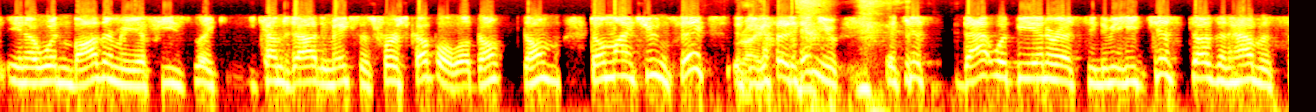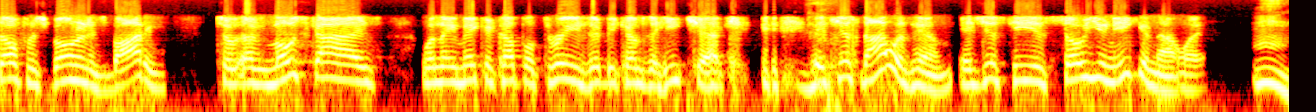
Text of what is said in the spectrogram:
you know, it wouldn't bother me if he's like he comes out and he makes his first couple. Well, don't don't don't mind shooting six if Right. you got it in you. It's just that would be interesting to me. He just doesn't have a selfish bone in his body. So I mean, most guys when they make a couple threes, it becomes a heat check. it's just not with him. It's just he is so unique in that way. Hmm.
